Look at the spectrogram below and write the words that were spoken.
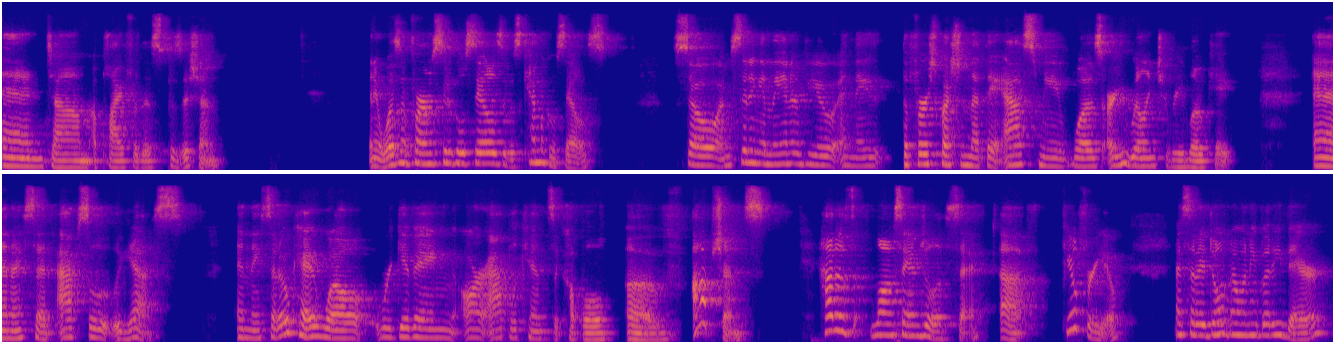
and um, apply for this position. And it wasn't pharmaceutical sales, it was chemical sales. So I'm sitting in the interview, and they the first question that they asked me was, Are you willing to relocate? And I said, Absolutely yes and they said, okay, well, we're giving our applicants a couple of options. How does Los Angeles say, uh, feel for you? I said, I don't know anybody there.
